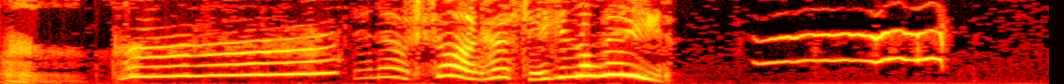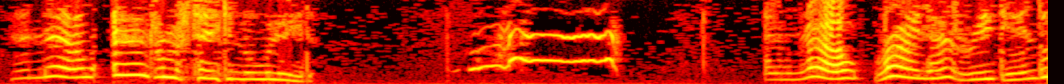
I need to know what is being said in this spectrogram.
Hmm. And now Sean has taken the lead. And now Andrew's taking the lead. And now Ryan has regained the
